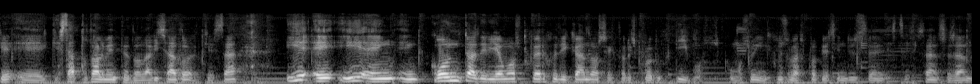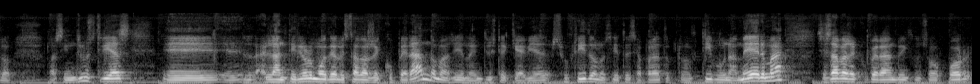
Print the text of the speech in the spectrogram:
eh, que, está totalmente dolarizado, que está, y, eh, en, contra, diríamos, perjudicando a los sectores productivos, como son incluso las propias industrias, este, están cesando las industrias, eh, el, anterior modelo estaba recuperando más bien la industria que había sufrido, ¿no es cierto?, ese aparato productivo, una merma, se estaba recuperando incluso por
